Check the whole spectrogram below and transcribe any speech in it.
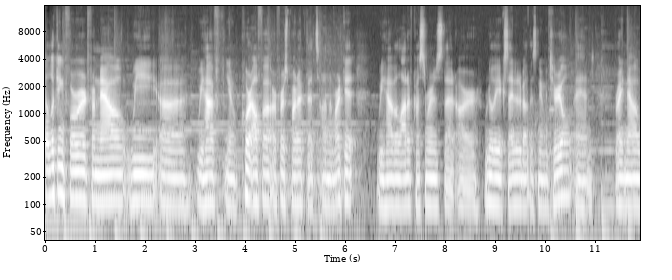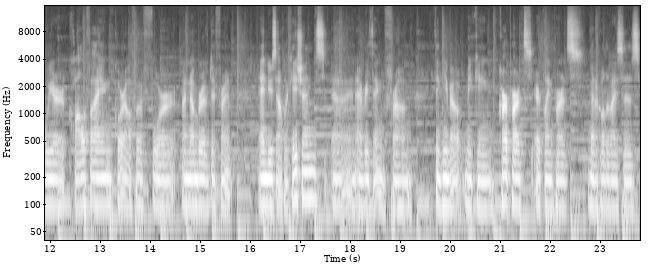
So looking forward from now we uh, we have you know COR Alpha our first product that's on the market. We have a lot of customers that are really excited about this new material and Right now we are qualifying COR Alpha for a number of different end-use applications uh, and everything from thinking about making car parts, airplane parts, medical devices,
